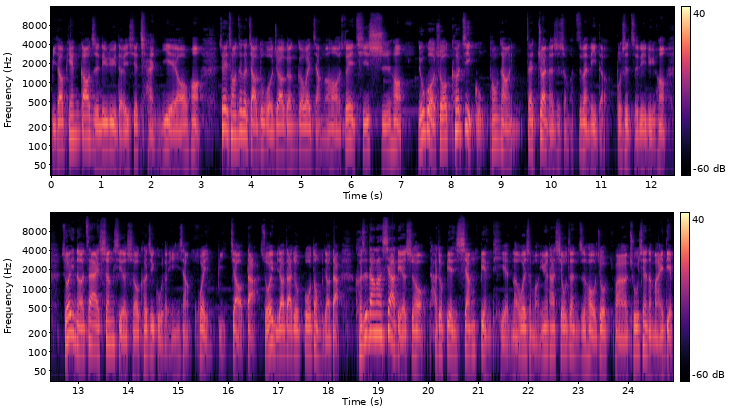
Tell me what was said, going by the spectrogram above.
比较偏高值利率的一些产业哦哈。所以从这个角度，我就要跟各位讲了哈。所以其实哈，如果说科技股通常在赚的是什么？资本利得。不是殖利率哈，所以呢，在升息的时候，科技股的影响会比较大。所谓比较大，就波动比较大。可是当它下跌的时候，它就变香变甜了。为什么？因为它修正之后，就反而出现了买点。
